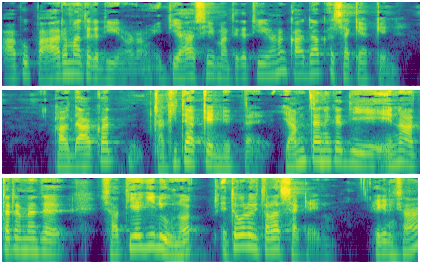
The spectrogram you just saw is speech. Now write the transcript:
ආපු පාර මතක තියෙනවා නම් ඉතිහාසයේ මතක තියෙනවා නම් කවදාක සැකයක් එන්නේ. කවදාකවත් චකිතයක් එන්නේ නැහැ. යම් තැනකදී එන අතරමැද සතිය ගිලි වුණොත් එතකොට විතරක් සැකේනවා. ඒක නිසා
